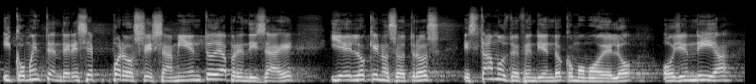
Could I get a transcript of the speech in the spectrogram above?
y cómo entender ese procesamiento de aprendizaje. Y es lo que nosotros estamos defendiendo como modelo hoy en día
